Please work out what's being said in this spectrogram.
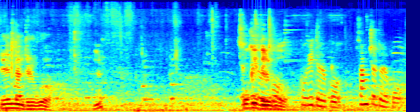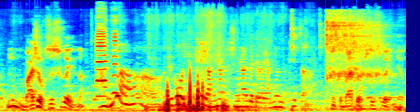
비빔면 들고 응? 고기 들고. 고기 들고 상추 들고. 음, 맛이 없을 수가 있나? 아니야. 이거 육회 양념이 중요한데 내가 양념 육회 했잖아. 그러니까 맛이 없을 수가 있냐고.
